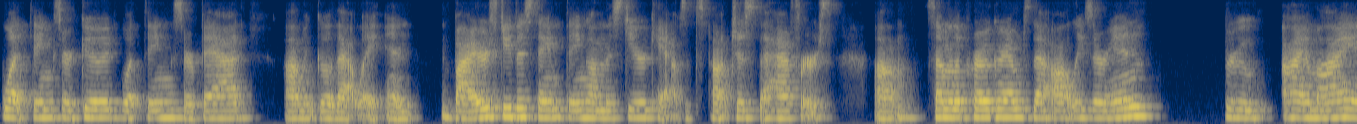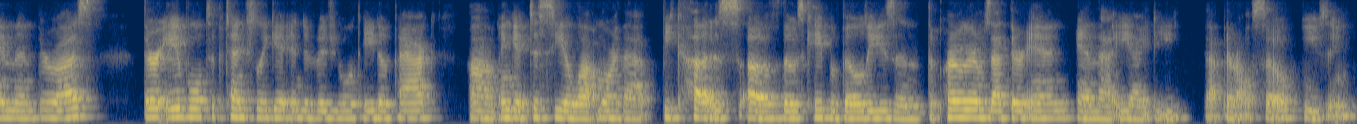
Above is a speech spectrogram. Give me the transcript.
what things are good, what things are bad, um, and go that way. And buyers do the same thing on the steer calves. It's not just the heifers. Um, some of the programs that Otley's are in through IMI and then through us, they're able to potentially get individual data back um, and get to see a lot more of that because of those capabilities and the programs that they're in and that EID that they're also using.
